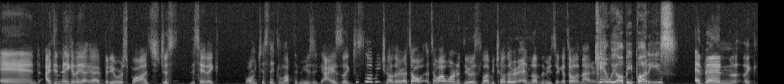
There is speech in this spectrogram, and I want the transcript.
and I didn't make like, a, a video response just to say like, why don't you just like love the music, guys? Like just love each other. That's all. That's all I want to do is love each other and love the music. That's all that matters Can't we all be buddies? and then like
